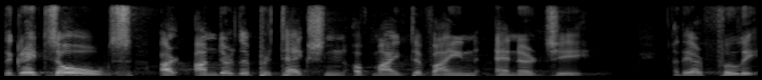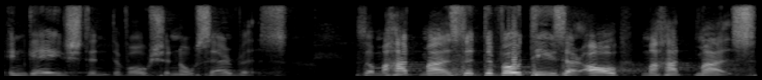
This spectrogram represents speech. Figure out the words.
The great souls are under the protection of my divine energy. They are fully engaged in devotional service. So Mahatmas, the devotees are all Mahatmas,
